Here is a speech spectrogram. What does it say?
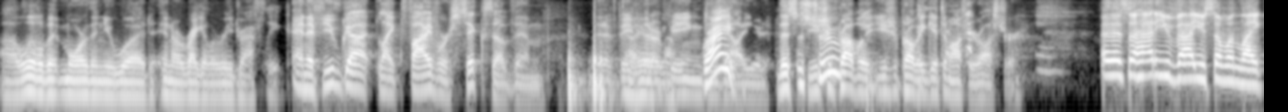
a little bit more than you would in a regular redraft league. And if you've got like five or six of them that have oh, been Oh, that are go. being Right. devalued, This is you true. should probably you should probably get them off your roster. And then so how do you value someone like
